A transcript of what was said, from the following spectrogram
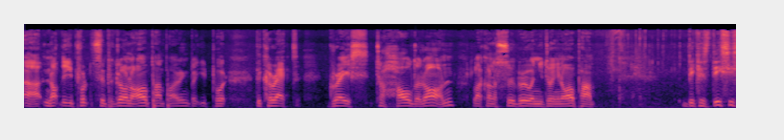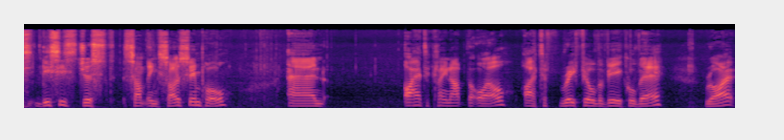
Uh, not that you put super glue on an oil pump O-ring, but you put the correct grease to hold it on, like on a Subaru when you're doing an oil pump. Because this is this is just something so simple, and I had to clean up the oil. I had to refill the vehicle there, right?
